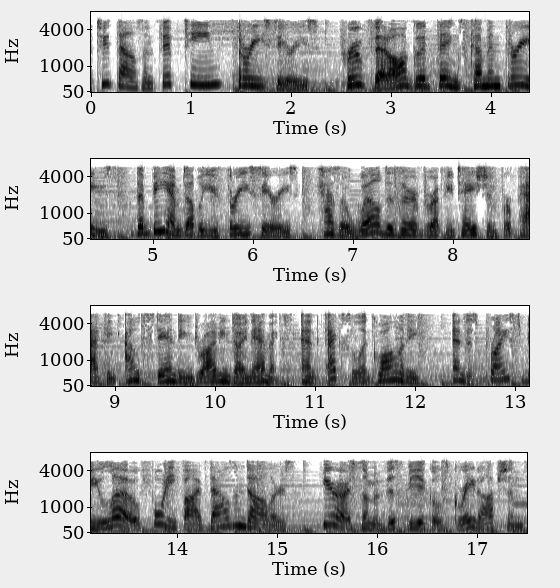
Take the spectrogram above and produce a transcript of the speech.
The 2015 3 Series. Proof that all good things come in threes. The BMW 3 Series has a well-deserved reputation for packing outstanding driving dynamics and excellent quality and is priced below $45,000. Here are some of this vehicle's great options.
